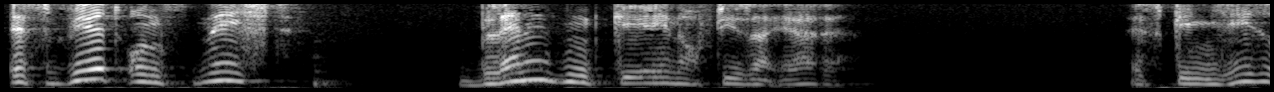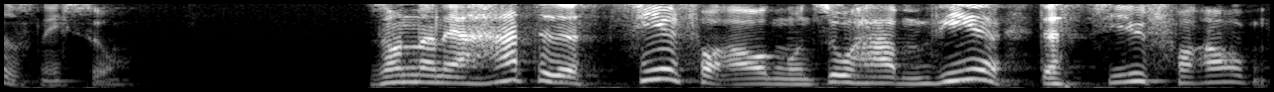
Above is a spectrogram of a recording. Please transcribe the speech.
Es wird uns nicht blendend gehen auf dieser Erde. Es ging Jesus nicht so, sondern er hatte das Ziel vor Augen und so haben wir das Ziel vor Augen.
